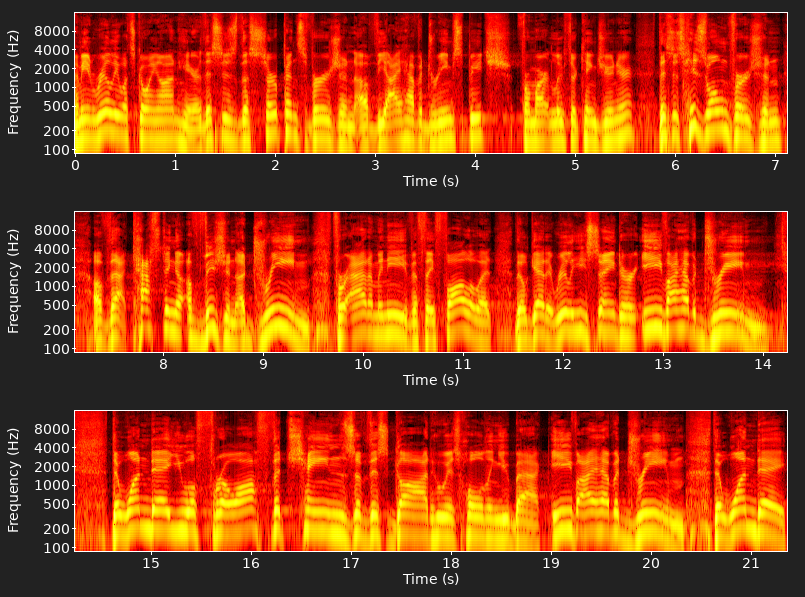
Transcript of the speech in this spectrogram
I mean, really, what's going on here? This is the serpent's version of the I Have a Dream speech from Martin Luther King Jr. This is his own version of that, casting a vision, a dream for Adam and Eve. If they follow it, they'll get it. Really, he's saying to her, Eve, I have a dream that one day you will throw off the chains of this God who is holding you back. Eve, I have a dream that one day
